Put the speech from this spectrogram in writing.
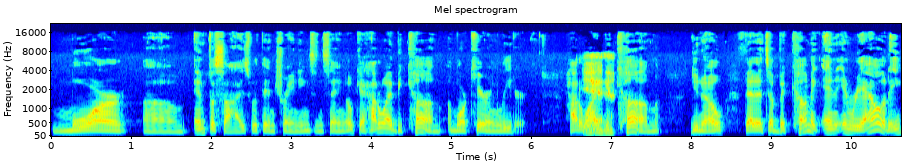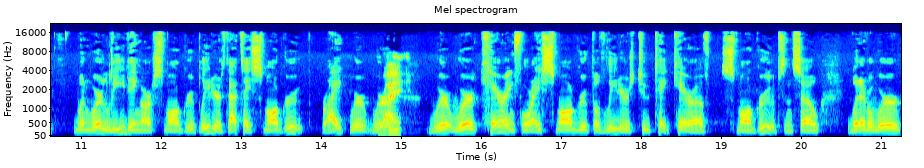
more um, emphasize within trainings and saying, okay, how do I become a more caring leader? How do yeah. I become, you know, that it's a becoming? And in reality, when we're leading our small group leaders, that's a small group, right? We're we're right. we're we're caring for a small group of leaders to take care of small groups, and so whatever we're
